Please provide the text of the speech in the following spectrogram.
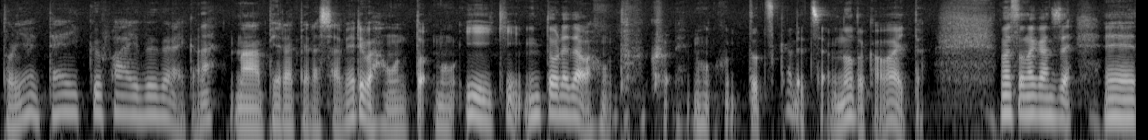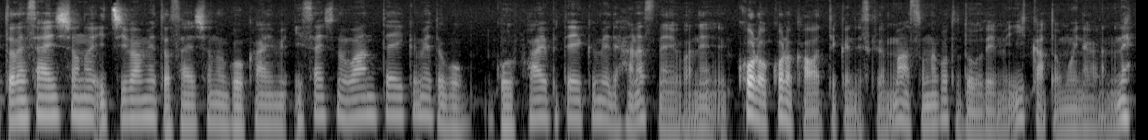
とりあえずテイク5ぐらいかな。まあペラペラ喋るわ、ほんと。もういい筋トレだわ、ほんと。これもうほんと疲れちゃう。喉乾いた。まあそんな感じで、えっ、ー、とね、最初の1話目と最初の5回目、最初の1テイク目と 5, 5テイク目で話す内容はね、コロコロ変わっていくんですけど、まあそんなことどうでもいいかと思いながらもね、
